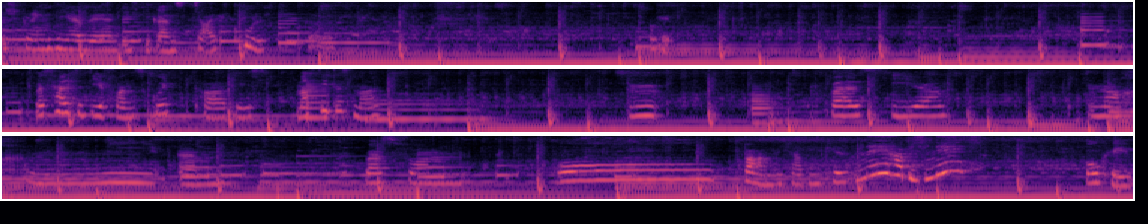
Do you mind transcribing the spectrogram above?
Ich springe hier, während ich die ganze Zeit cool. Was haltet ihr von Squid Parties? Macht ihr das mal? Hm. Falls ihr noch nie ähm, was von. Oh, bam, ich habe einen Kill. Nee, habe ich nicht. Okay.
